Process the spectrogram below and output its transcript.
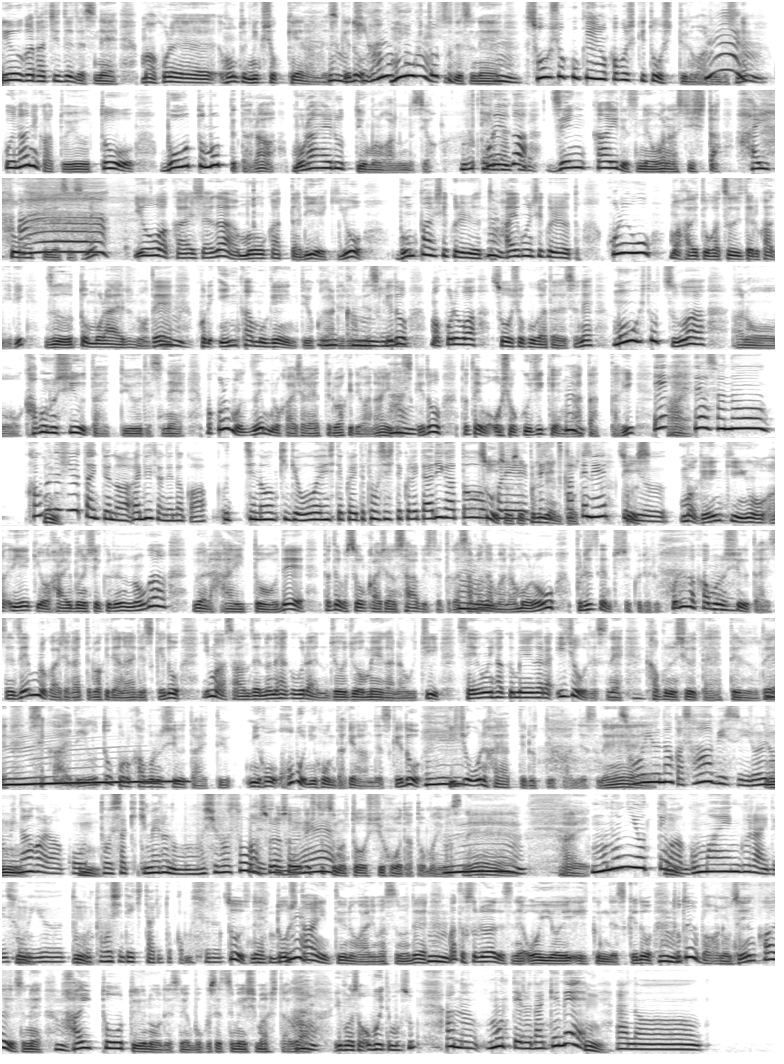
いう形でですね、まあこれ、本当に肉食系なんですけど、もう一つですね、うん、装飾系の株式投資っていうのもあるんですね。うん、これ何かというと、ぼーっと持ってたらもらえるっていうものがあるんですよ。これが前回ですね、お話しした配当っていうやつですね。要は会社が儲かった利益を分配してくれると、配分してくれると、これを、まあ、配当が続いている限り、ずっともらえるので、これインカムゲインとよく言われるんですけど、まあ、これは装飾型ですよね。もう一つは、あの、株主優待っていうですね、まあ、これも全部の会社がやってるわけではないですけど、はい、例えばお食事券が当たったり。うん、え、はい、じゃあその、株主優待っていうのはあれですよね、なんか、うちの企業を応援してくれて、投資してくれてありがとう。そうこれぜひ使ってねっていう。まあ、現金を、利益を配分してくれるのが、いわゆる配当で、例えばその会社のサービスだとか様々なものをプレゼントしてくれる。うん、これが株主優待ですね。全部の会社がやってるわけではないですけど、今は3700ぐらいの上場銘柄のうち、1400銘柄以上ですね、株主優待やってるので、世界でいうとこの株主優待っていう、日本、ほぼ日本だけなんですけど、非常に流行ってるっていう感じですね。そういうなんかサービスいろいろ見ながら、こう、投資先決めるのも面白そうですね。まあ、それはそれで一つの投資手法だと思いますね。はい。ものによっては5万円ぐらいでそういうとこ投資できたりとかもする、そうですね。投資単位っていうのがありますので、またそれはですね、おいおいいくんですけど、例えばあの前回ですね、配当というのをですね、僕説明しましたが、井村さん覚えてます？あの、持ってるだけで、あの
